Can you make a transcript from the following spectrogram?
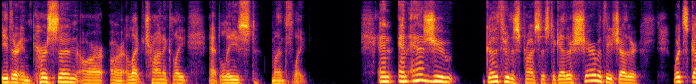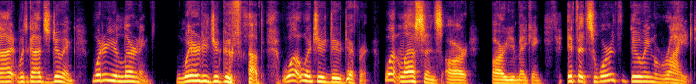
either in person or or electronically at least monthly. And and as you go through this process together share with each other what's god what god's doing. What are you learning? Where did you goof up? What would you do different? What lessons are are you making? If it's worth doing right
